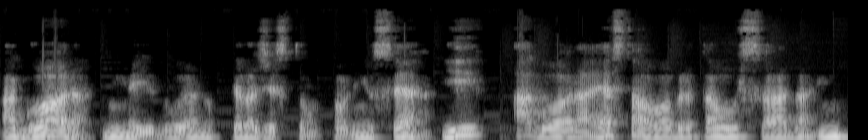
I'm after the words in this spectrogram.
agora, no meio do ano, pela gestão Paulinho Serra, e Agora, esta obra está orçada em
